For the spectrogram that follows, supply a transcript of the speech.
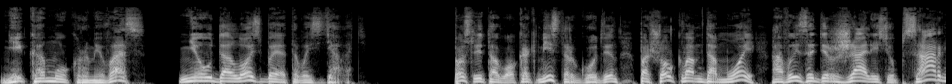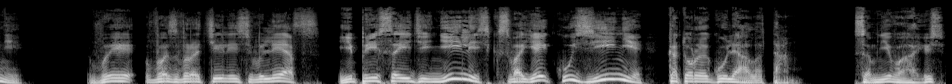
никому, кроме вас, не удалось бы этого сделать. После того, как мистер Гудвин пошел к вам домой, а вы задержались у псарни, вы возвратились в лес и присоединились к своей кузине, которая гуляла там. Сомневаюсь,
